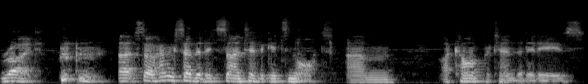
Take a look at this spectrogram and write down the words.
Right. uh, so having said that it's scientific, it's not. Um, I can't pretend that it is.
